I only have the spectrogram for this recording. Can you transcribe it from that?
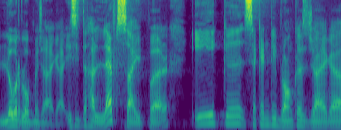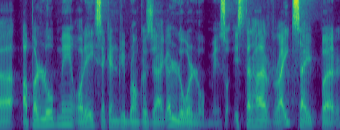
लोअर लोब में जाएगा। इसी तरह लेफ़्ट साइड पर एक सेकेंडरी ब्रोंकस जाएगा अपर लोब में और एक सेकेंडरी ब्रोंकस जाएगा लोअर लोब में। सो so, इस तरह राइट साइड पर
